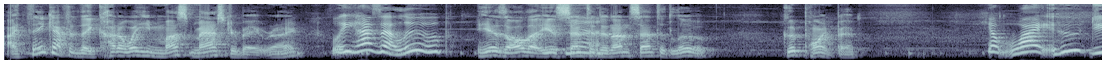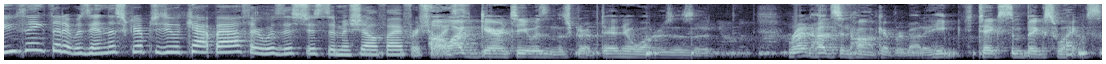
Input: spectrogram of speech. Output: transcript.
I think after they cut away, he must masturbate, right? Well, he has that lube. He has all that. He has scented Yeah. and unscented lube. Good point, babe. Yeah, why? Who do you think that it was in the script to do a cat bath, or was this just a Michelle Pfeiffer choice? Oh, I guarantee it was in the script. Daniel Waters is a Rent Hudson Hawk. Everybody, he takes some big swings.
